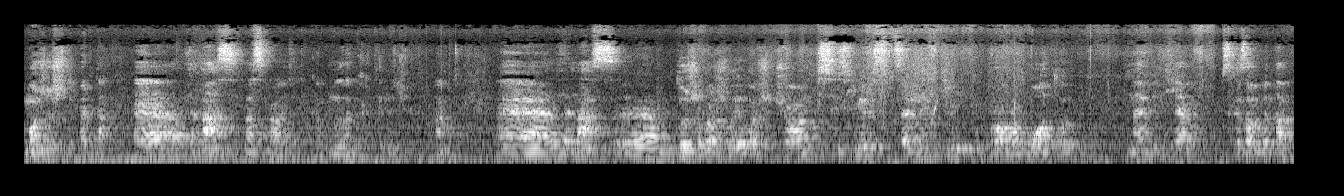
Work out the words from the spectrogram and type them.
можеш тепер так. Е, для нас насправді така мила картиночка. Е, для нас е, дуже важливо, що Сізгірс це не тільки про роботу, навіть я сказав би так.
